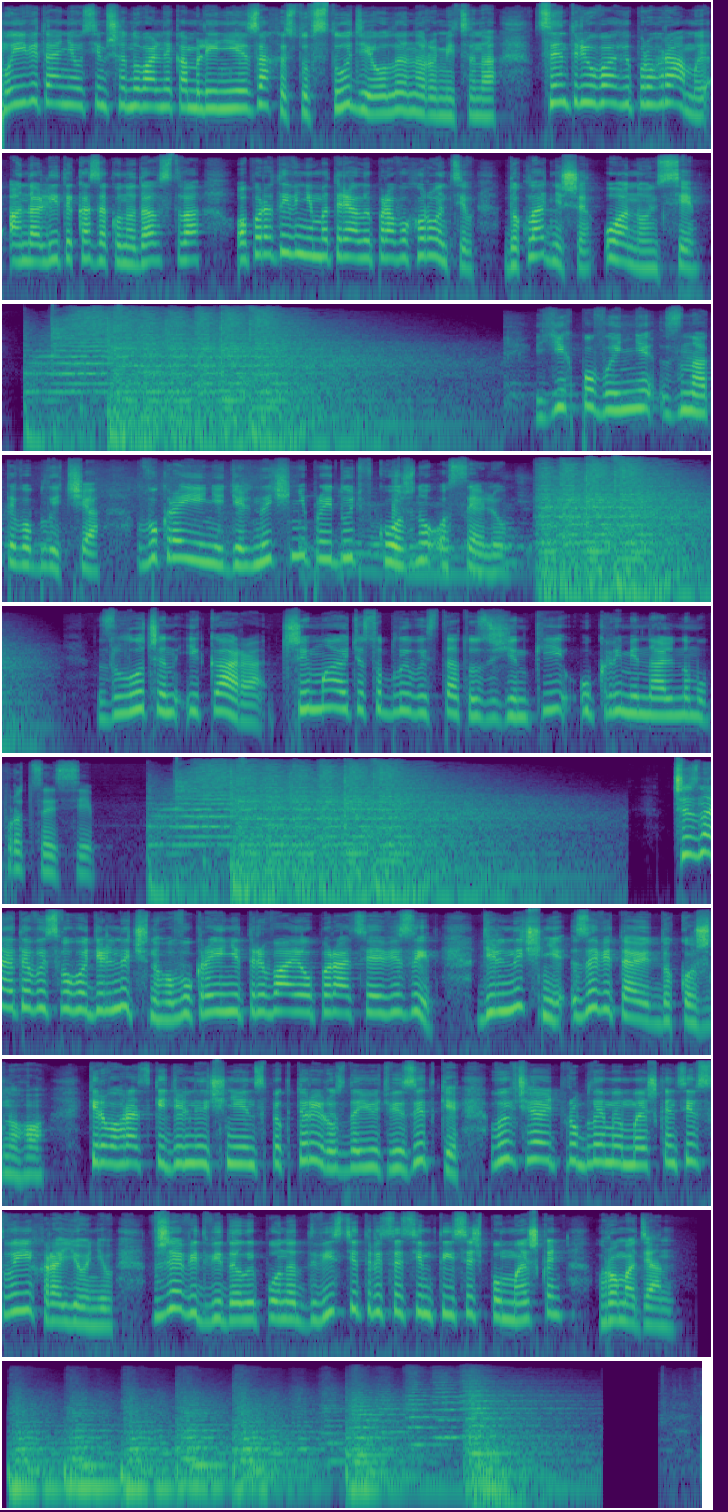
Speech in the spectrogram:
Мої вітання усім шанувальникам лінії захисту в студії Олена Роміцина. В центрі уваги програми аналітика законодавства, оперативні матеріали правоохоронців. Докладніше у анонсі. Їх повинні знати в обличчя. В Україні дільничні прийдуть в кожну оселю. Злочин і кара. Чи мають особливий статус жінки у кримінальному процесі? Чи знаєте ви свого дільничного? В Україні триває операція Візит. Дільничні завітають до кожного. Кіровоградські дільничні інспектори роздають візитки, вивчають проблеми мешканців своїх районів. Вже відвідали понад 237 тисяч помешкань громадян.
